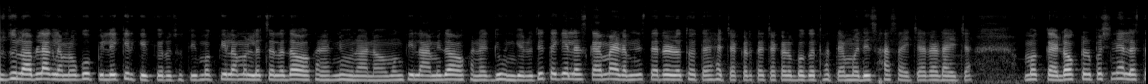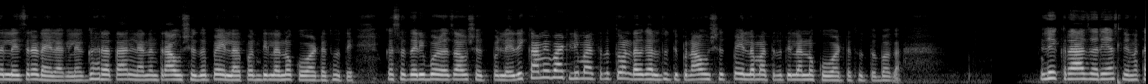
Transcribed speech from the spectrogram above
जुलाब लागल्यामुळे गोपीला किरकिर करत होती. मग तिला म्हणलं चला दवाखान्यात नेऊन आणावं. मग तिला आम्ही दवाखान्यात घेऊन गेलो. तिथं गेल्यास काय मॅडम त्या रडत होत्या. ह्याच्याकडे त्याच्याकडे बघत होत्या. मध्येच हसायच्या रडायच्या. मग काय डॉक्टरपाशी नेल्यास तर लयच रडायला लागल्या. घरात आणल्यानंतर औषधं प्यायला पण तिला नको वाटत होते. कसं तरी बळच औषध पडले रिकामी बाटली मात्र तोंडात घालत होती पण औषध प्यायला मात्र तिला नको वाटत होतं बघा. लेकरं आजारी असले ना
